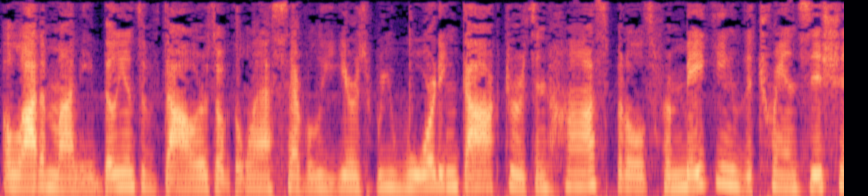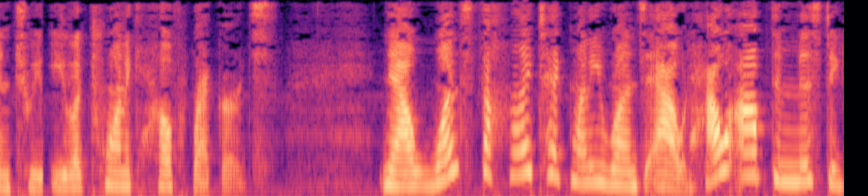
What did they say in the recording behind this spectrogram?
a lot of money, billions of dollars over the last several years, rewarding doctors and hospitals for making the transition to electronic health records. Now, once the HITECH money runs out, how optimistic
